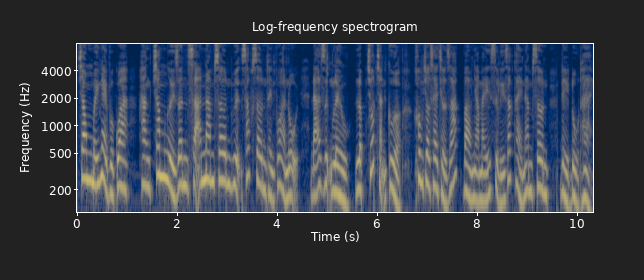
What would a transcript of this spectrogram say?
trong mấy ngày vừa qua, hàng trăm người dân xã Nam Sơn, huyện Sóc Sơn, thành phố Hà Nội đã dựng lều, lập chốt chặn cửa, không cho xe chở rác vào nhà máy xử lý rác thải Nam Sơn để đổ thải.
